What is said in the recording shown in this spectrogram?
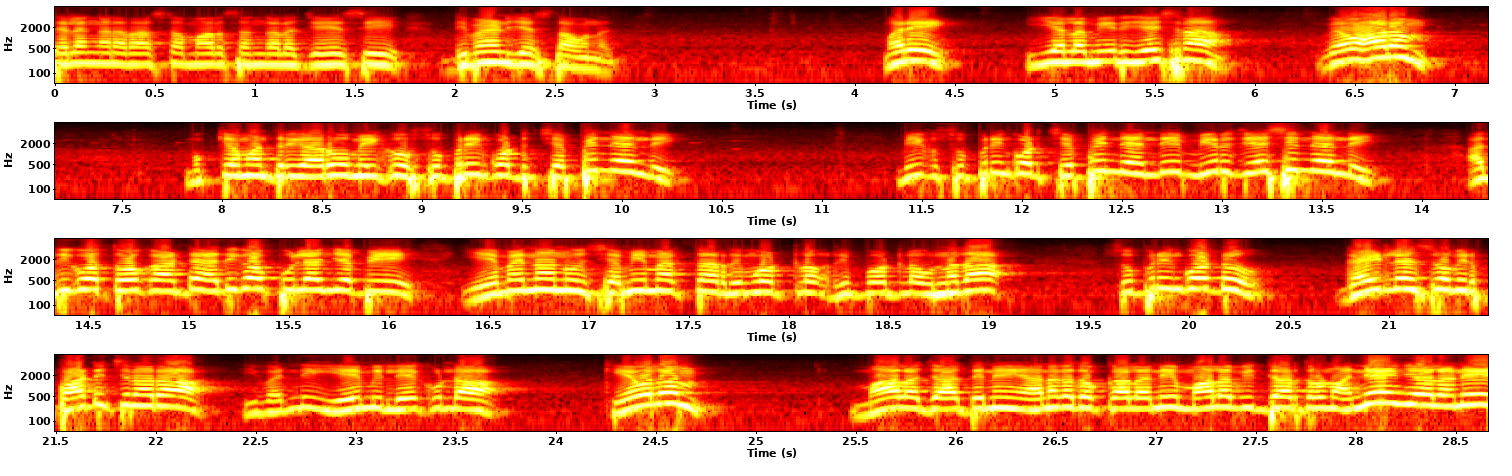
తెలంగాణ రాష్ట్ర మాల సంఘాల జేఏసీ డిమాండ్ చేస్తూ ఉన్నది. మరి ఇవాళ మీరు చేసిన వ్యవహారం ముఖ్యమంత్రి గారు మీకు సుప్రీంకోర్టు చెప్పింది ఏంది మీకు సుప్రీంకోర్టు చెప్పింది ఏంది మీరు చేసింది ఏంది అదిగో తోక అంటే అదిగో పులి అని చెప్పి ఏమైనా నువ్వు షమీమ్ అఖ్తర్ రిమోట్లో రిపోర్ట్లో ఉన్నదా? సుప్రీంకోర్టు గైడ్లైన్స్లో మీరు పాటించినారా? ఇవన్నీ ఏమీ లేకుండా కేవలం మాల జాతిని అనగదొక్కాలని మాల విద్యార్థులను అన్యాయం చేయాలని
